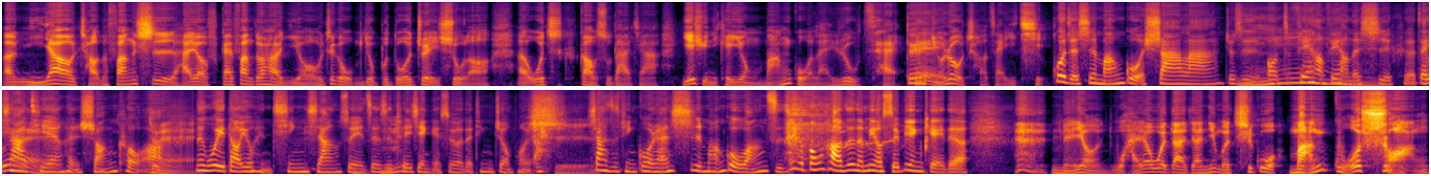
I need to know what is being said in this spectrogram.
呃，你要炒的方式，还有该放多少油，这个我们就不多赘述了啊、呃，我只告诉大家，也许你可以用芒果来入菜，跟牛肉炒在一起。或者是芒果沙拉，就是、哦，这非常非常的适合，在夏天很爽口啊，那个味道又很清香，所以这是推荐给所有的听众朋友。啊，是夏志平果然是芒果王子，这个封号真的没有随便给的。没有，我还要问大家，你有没有吃过芒果爽？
